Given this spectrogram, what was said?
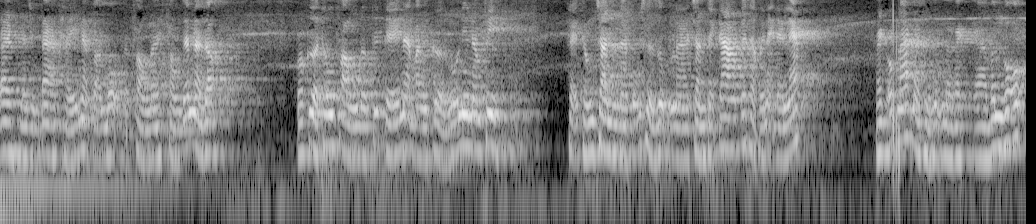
Đây là chúng ta thấy là toàn bộ phòng này phòng rất là rộng có cửa thông phòng được thiết kế là bằng cửa gỗ niêm nam phi. Hệ thống trần là cũng sử dụng là trần thạch cao kết hợp với lại đèn led. Gạch ốp lát là sử dụng là gạch à, vân gỗ.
